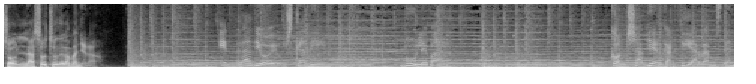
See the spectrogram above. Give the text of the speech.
Son las 8 de la mañana. En Radio Euskadi, Boulevard. Con Xavier García Ramsten.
